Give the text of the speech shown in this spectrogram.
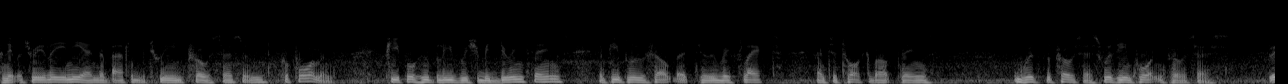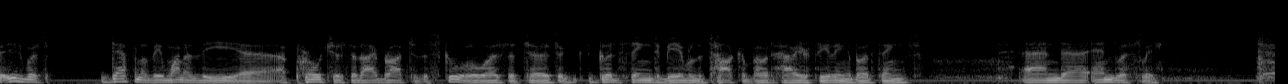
And it was really, in the end, a battle between process and performance. People who believed we should be doing things and people who felt that to reflect and to talk about things was the process, was the important process. It was definitely one of the uh, approaches that I brought to the school was that uh, it's a good thing to be able to talk about how you're feeling about things and uh, endlessly.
